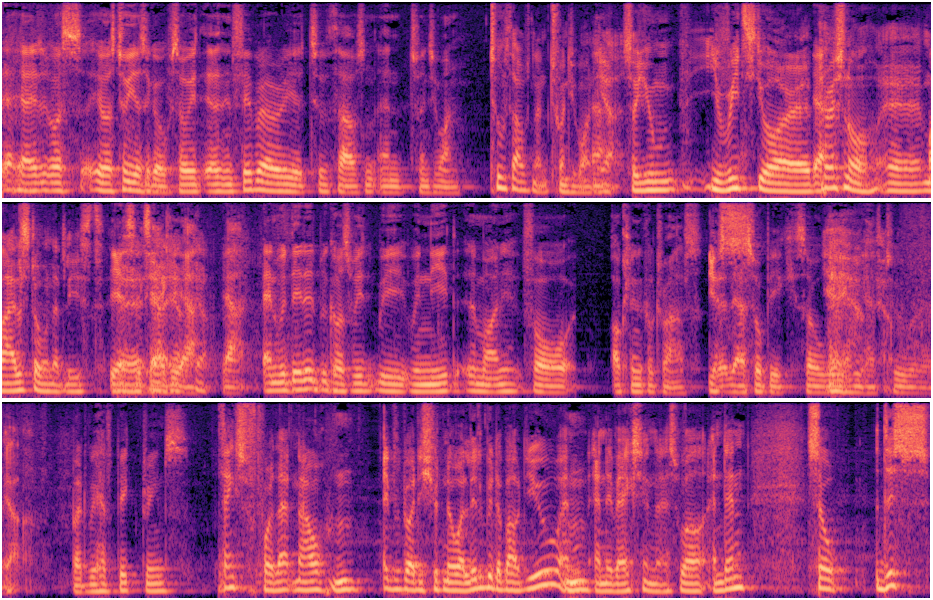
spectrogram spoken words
yeah, yeah, it was it was two years ago. So it, uh, in February 2021. 2021. Yeah. So you you reached your uh, Yeah. personal uh, milestone at least. Yes, Uh, exactly. Yeah, yeah, And we did it because we, we, we need the money for our clinical trials. Yes. they are so big, so we, Yeah, yeah, we have yeah. to. Uh, Yeah. But we have big dreams. Thanks for that. Now Mm. everybody should know a little bit about you and and Evaxion as well. And then, so this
